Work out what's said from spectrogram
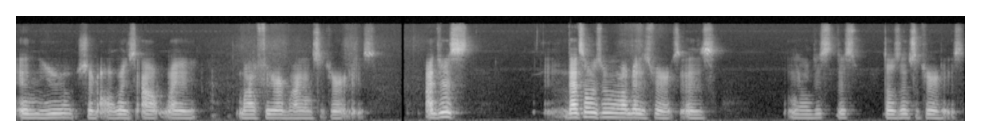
in you should always outweigh my fear and my insecurities. I just that's always been one of my biggest fears is you know just just those insecurities,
